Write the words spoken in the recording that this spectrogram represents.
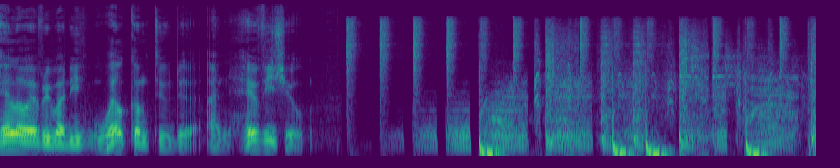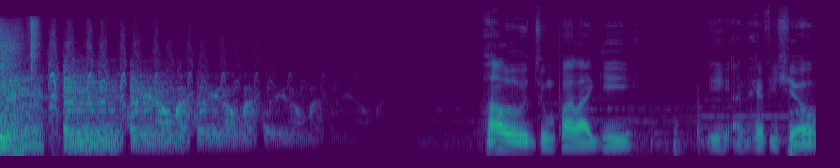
Hello everybody, welcome to the Unheavy Show. Halo, jumpa lagi di Unheavy Show.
